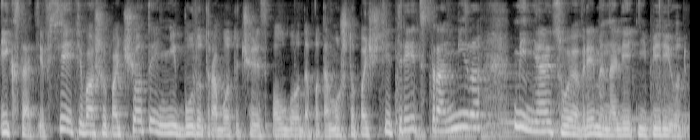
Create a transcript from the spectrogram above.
И, кстати, все эти ваши подсчеты не будут работать через полгода, потому что почти треть стран мира меняют свое время на летний период,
